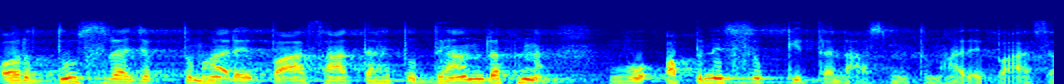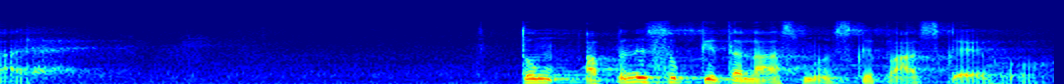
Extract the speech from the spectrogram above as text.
और दूसरा जब तुम्हारे पास आता है तो ध्यान रखना, वो अपने सुख की तलाश में तुम्हारे पास आया है। तुम अपने सुख की तलाश में उसके पास गए हो।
